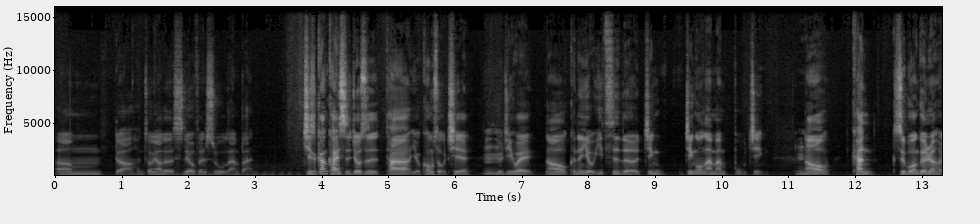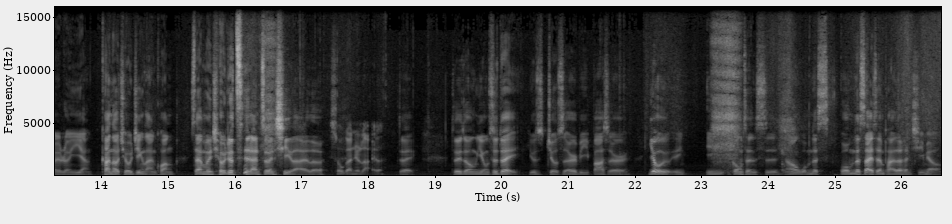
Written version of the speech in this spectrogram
嗯，对啊，很重要的十六分十五篮板。其实刚开始就是他有空手切，嗯有机会，然后可能有一次的进进攻篮板补进，然后看石伯恩跟任何人一样，看到球进篮筐，三分球就自然准起来了。手感就来了。对，最终勇士队有九十二比八十二，又赢赢工程师。然后我们的 我们的赛程排得很奇妙，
